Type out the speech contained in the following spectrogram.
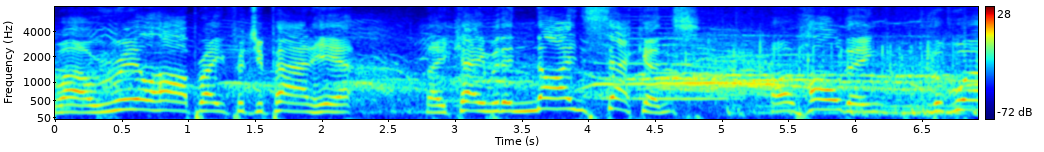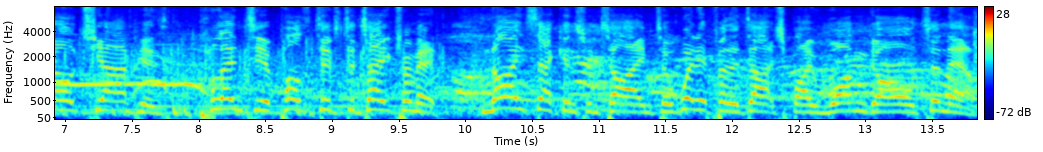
Well, real heartbreak for Japan here. They came within nine seconds of holding the world champions. Plenty of positives to take from it. Nine seconds from time to win it for the Dutch by one goal to nil.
